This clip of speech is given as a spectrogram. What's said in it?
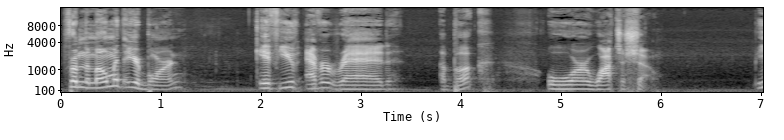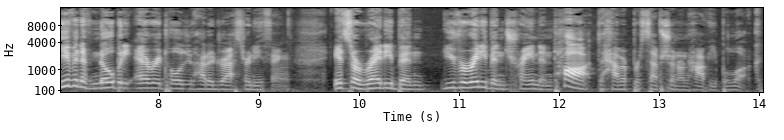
from the moment that you're born, if you've ever read a book or watch a show, even if nobody ever told you how to dress or anything, it's already been you've already been trained and taught to have a perception on how people look.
